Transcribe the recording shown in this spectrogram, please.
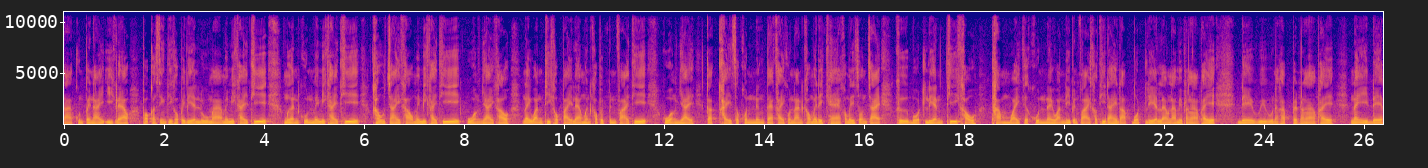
จากคุณไปไหนอีกแล้ว เพราะกับสิ่งที่เขาไปเรียนรู้มา ไม่มีใครที่เหมือนคุณ ไม่มีใครที่เข้าใจเขา ไม่มีใครที่ห่วงใยเขาในวันที่เขาไปแล้วเหมือนเขาไปเป็นฝ่ายที่ห่วงใยกับใครสักคนหนึ่งแต่ใครคนนั้นเขาไม่ได้แคร์เขาไม่ได้สนใจ คือบทเรียนที่เขา ทำไว้กับคุณในวันนี้เป็นฝ่ายเขาที่ได้รับบทเรียนแล้วนะ มีพลังงานไพ่เดวิลนะครับ เป็นพลังงานไพ่ในเดท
